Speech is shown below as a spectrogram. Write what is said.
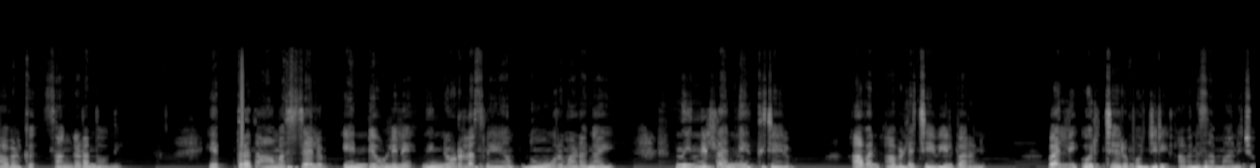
അവൾക്ക് സങ്കടം തോന്നി. എത്ര താമസിച്ചാലും എന്റെ ഉള്ളിലെ നിന്നോടുള്ള സ്നേഹം നൂറ് മടങ്ങായി നിന്നിൽ തന്നെ എത്തിച്ചേരും അവൻ അവളുടെ ചെവിയിൽ പറഞ്ഞു. വല്ലി ഒരു ചെറുപുഞ്ചിരി അവന് സമ്മാനിച്ചു.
